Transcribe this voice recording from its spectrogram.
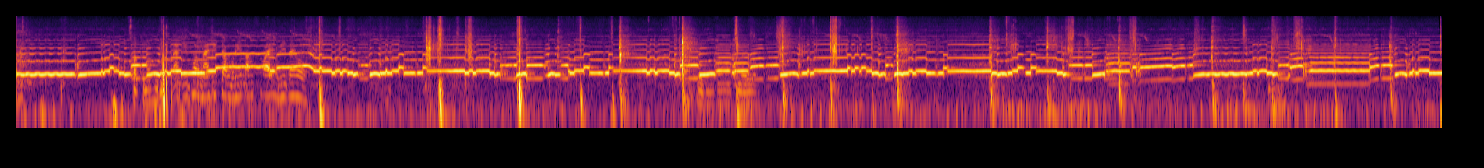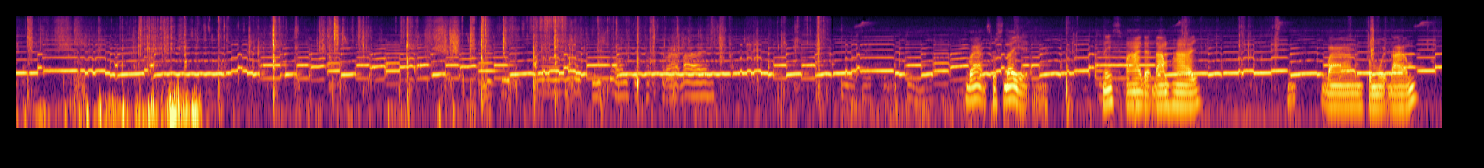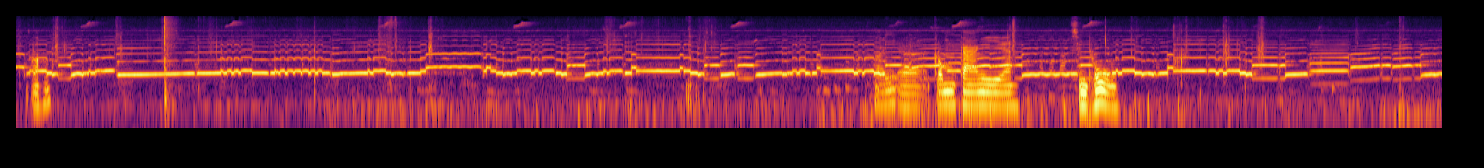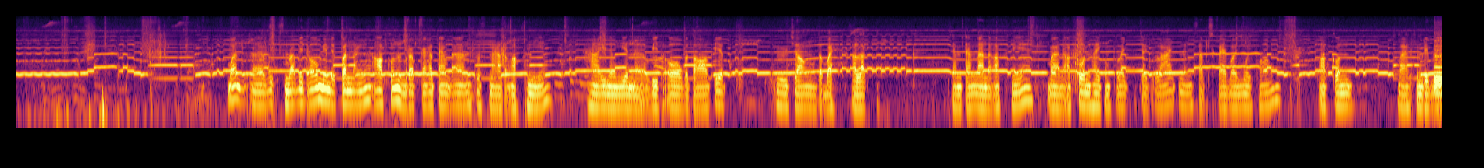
សម្រាប់វីដេអូមានតែប៉ុណ្្នឹងអរគុណសម្រាប់ការតាមដានទស្សនាទាំងអស់គ្នាហើយនឹងមានអឺវីដេអូបន្តទៀតគឺចង់តបេះអាឡឹកចាំតាមដានទាំងអស់គ្នា បាទអរគុណហើយកុំភ្លេចចុច like និង subscribe ឲ្យមួយផងអរគុណបាទជម្រាបលា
